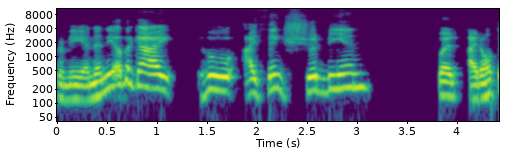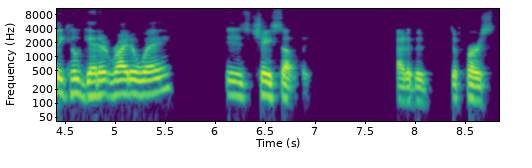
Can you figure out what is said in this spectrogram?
for me. And then the other guy who I think should be in, but I don't think he'll get it right away, is Chase Utley. Out of the the first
